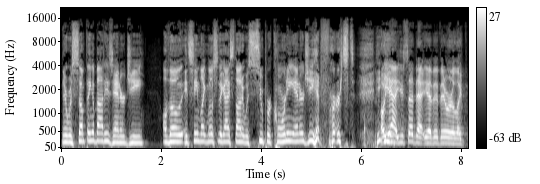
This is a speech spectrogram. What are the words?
There was something about his energy. Although it seemed like most of the guys thought it was super corny energy at first. He- Oh yeah, you said that. Yeah, they, they were like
